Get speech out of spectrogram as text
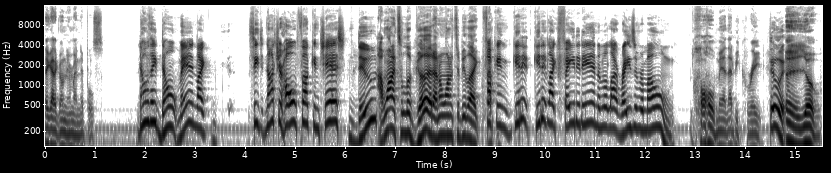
They gotta go near my nipples. No, they don't, man. Like, see, not your whole fucking chest, dude. I want it to look good. I don't want it to be like Fucking get it, get it like faded in and look like Razor Ramon. Oh man, that'd be great. Do it. Hey yo,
